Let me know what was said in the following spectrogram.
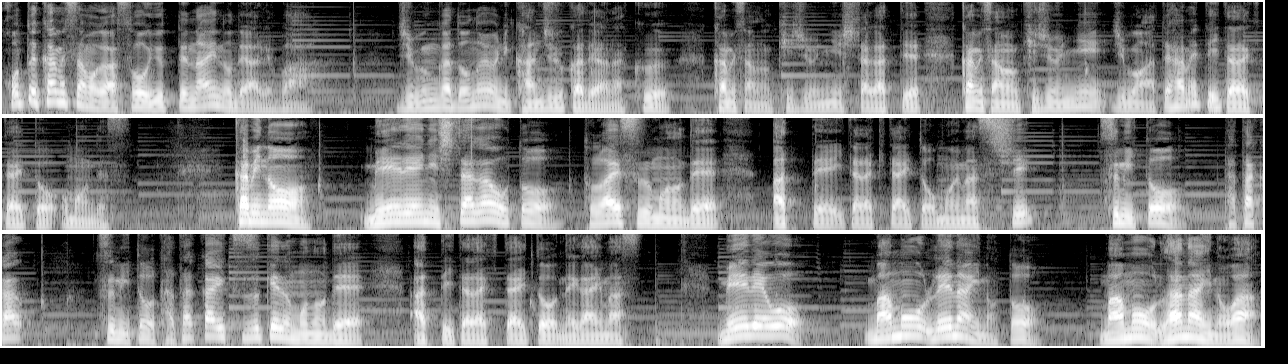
本当に神様がそう言ってないのであれば自分がどのように感じるかではなく神様の基準に従って神様の基準に自分を当てはめていただきたいと思うんです。神の命令に従おうとトライするものであっていただきたいと思いますし罪と戦う罪と戦い続けるものであっていただきたいと願います。命令を守れないのと守らないのは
